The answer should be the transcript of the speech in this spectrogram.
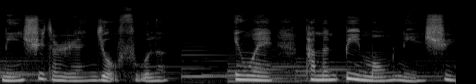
连续的人有福了，因为他们必蒙连续；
